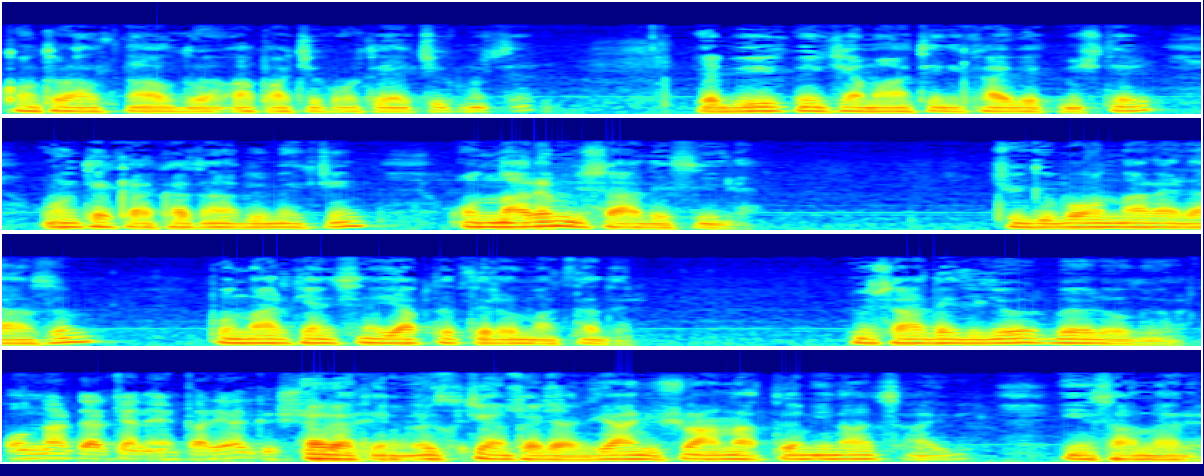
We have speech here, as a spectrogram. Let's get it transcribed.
kontrol altına aldığı apaçık ortaya çıkmıştır. Ve büyük bir cemaatini kaybetmiştir. Onu tekrar kazanabilmek için onların müsaadesiyle. Çünkü bu onlara lazım. Bunlar kendisine yaptırtırılmaktadır. Müsaade ediliyor, böyle oluyor. Onlar derken emperyal güçler Evet, evet ırkçı emperyal. Yani şu anlattığım inanç sahibi insanları.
